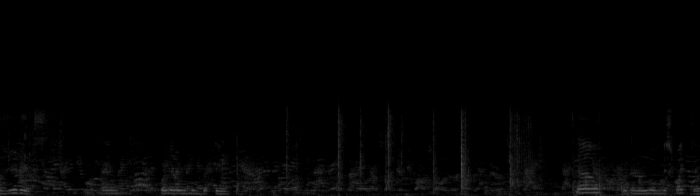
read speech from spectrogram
Here it is. And we're gonna remove that thing. Now we're gonna remove this white thing.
